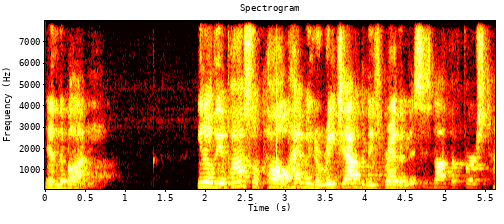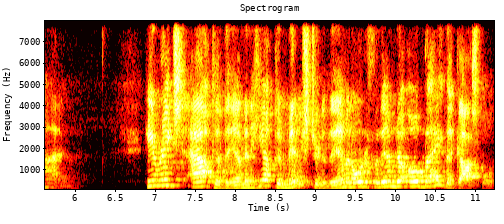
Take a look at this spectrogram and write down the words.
in the body. You know, the Apostle Paul having to reach out to these brethren, this is not the first time he reached out to them and he helped to minister to them in order for them to obey the gospel.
